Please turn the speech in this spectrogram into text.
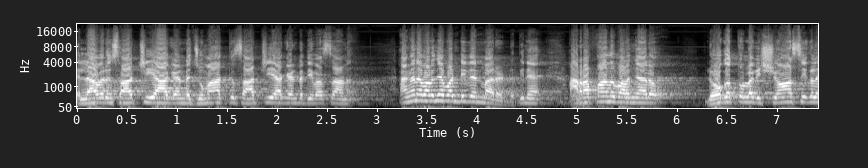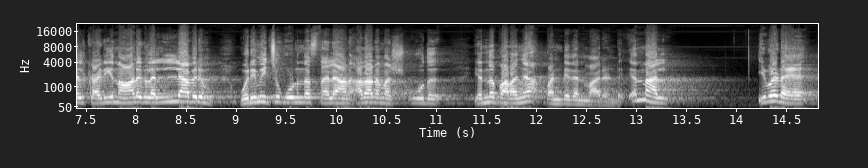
എല്ലാവരും സാക്ഷിയാകേണ്ട ജുമാക്ക് സാക്ഷിയാകേണ്ട ദിവസമാണ്. അങ്ങനെ പറഞ്ഞ പണ്ഡിതന്മാരുണ്ട്. പിന്നെ അറപ്പ എന്ന് പറഞ്ഞാലോ ലോകത്തുള്ള വിശ്വാസികളിൽ കഴിയുന്ന ആളുകൾ എല്ലാവരും ഒരുമിച്ച് കൂടുന്ന സ്ഥലമാണ്. അതാണ് മഷൂദ് എന്ന് പറഞ്ഞ പണ്ഡിതന്മാരുണ്ട്. എന്നാൽ ഇവിടെ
